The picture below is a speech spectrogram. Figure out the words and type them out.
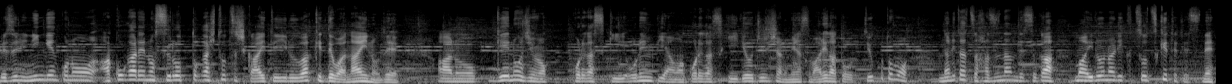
別に人間この憧れのスロットが1つしか空いているわけではないのであの芸能人はこれが好きオリンピアンはこれが好き医療従事者の皆様ありがとうっていうことも成り立つはずなんですが、まあ、いろんな理屈をつけてですね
